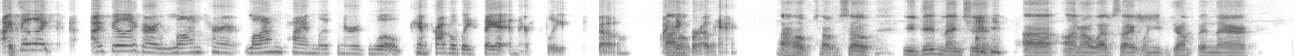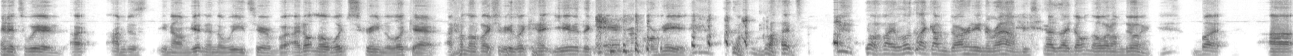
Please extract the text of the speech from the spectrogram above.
I feel like I feel like our long term, long time listeners will can probably say it in their sleep. So I, I think we're okay. I hope so. So you did mention uh, on our website when you jump in there, and it's weird. I, I'm just, you know, I'm getting in the weeds here, but I don't know which screen to look at. I don't know if I should be looking at you, the camera, or me. but so if I look like I'm darting around because I don't know what I'm doing, but uh,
